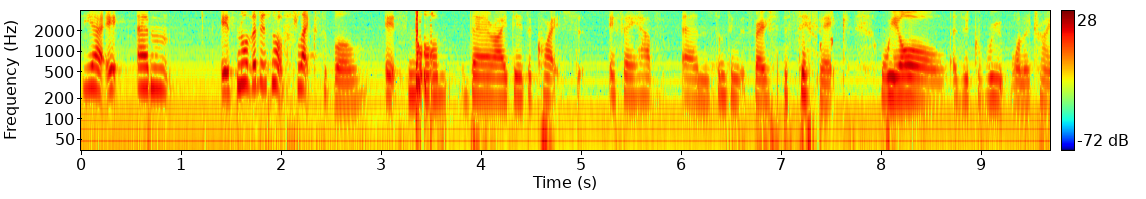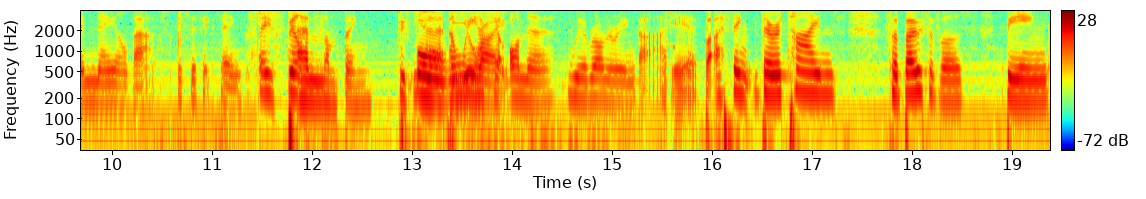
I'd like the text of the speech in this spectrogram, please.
Yeah, it, um, it's not that it's not flexible. It's more their ideas are quite. If they have um, something that's very specific, we all, as a group, want to try and nail that specific thing. They've built Um, something before yeah, and we we have to honour. We're honouring that idea. But I think there are times for both of us being.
